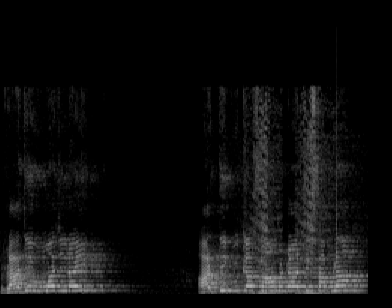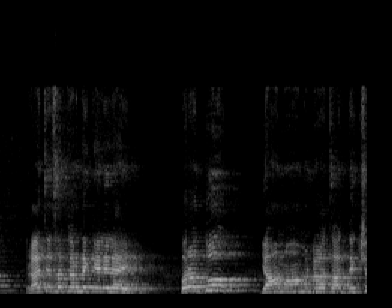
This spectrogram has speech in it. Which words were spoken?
राजे उमाजी नाईक आर्थिक विकास महामंडळाची स्थापना राज्य सरकारने केलेली आहे. परंतु या महामंडळाचा अध्यक्ष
